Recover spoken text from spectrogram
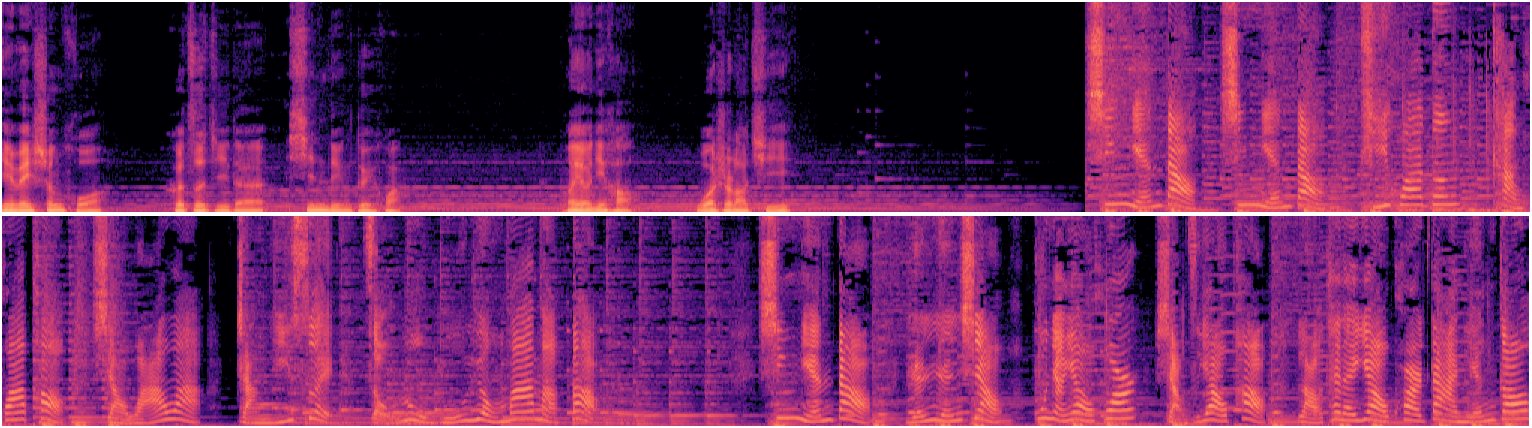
品味生活，和自己的心灵对话。朋友你好，我是老齐。新年到，新年到，提花灯，看花炮，小娃娃长一岁，走路不用妈妈抱。新年到，人人笑，姑娘要花儿，小子要炮，老太太要块大年糕，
